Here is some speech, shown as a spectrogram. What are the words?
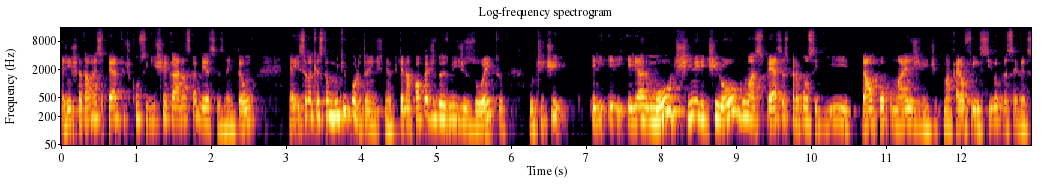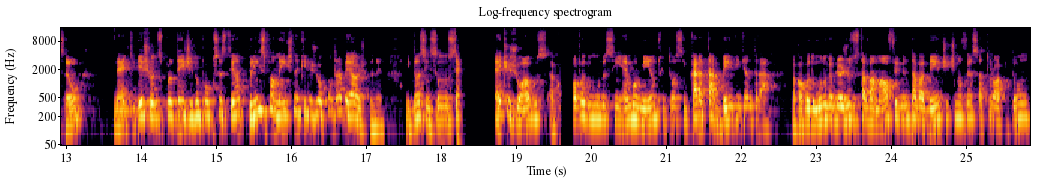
a gente já está mais perto de conseguir chegar nas cabeças, né? Então, é, isso é uma questão muito importante, né? Porque na Copa de 2018, o Tite ele, ele, ele armou o time, ele tirou algumas peças para conseguir dar um pouco mais de, de uma cara ofensiva para a seleção, né? Que deixou desprotegido um pouco o sistema, principalmente naquele jogo contra a Bélgica, né? Então, assim, são sete sete jogos, a Copa do Mundo, assim, é momento, então, assim, o cara tá bem, tem que entrar. Na Copa do Mundo, o Gabriel Jesus estava mal, o Firmino estava bem, o Tite não fez essa troca. Então,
